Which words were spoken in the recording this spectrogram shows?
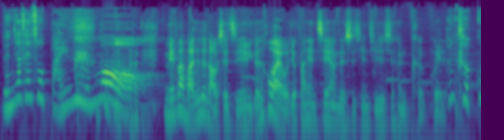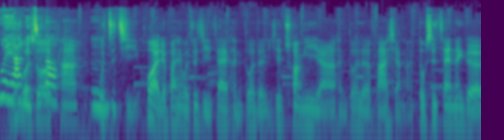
人家在做白日梦，没办法，这是老师的职业病。可是后来我就发现，这样的时间其实是很可贵的，很可贵啊！你知道，他我自己后来就发现，我自己在很多的一些创意啊，很多的发想啊，都是在那个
